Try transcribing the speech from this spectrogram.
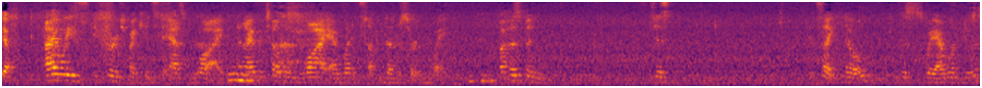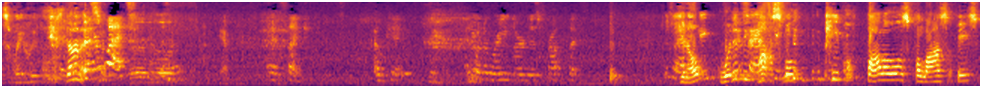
Yep. I always encourage my kids to ask why, and I would tell them why I wanted something done a certain way. My husband just, it's like, no, this is the way I want to do it. It's the way we've always done No it. matter what. Uh-huh. Yep. And it's like, okay, I don't know where you learned this from, but Just You know, would it be possible people follow those philosophies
